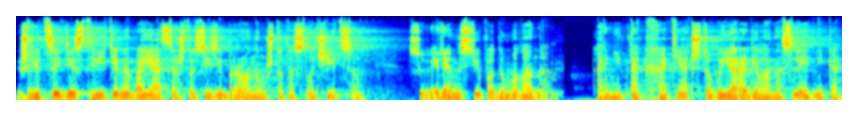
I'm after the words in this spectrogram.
«Жрецы действительно боятся, что с Изиброном что-то случится», – с уверенностью подумала она. «Они так хотят, чтобы я родила наследника.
